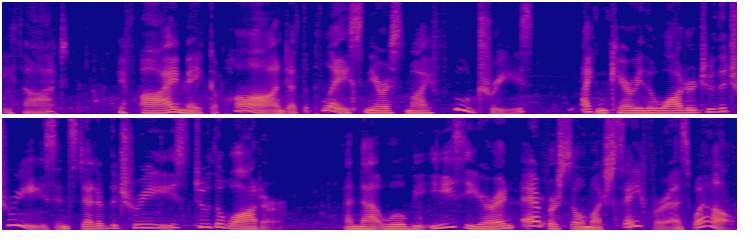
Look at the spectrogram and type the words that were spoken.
he thought, if I make a pond at the place nearest my food trees, I can carry the water to the trees instead of the trees to the water and that will be easier and ever so much safer as well.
